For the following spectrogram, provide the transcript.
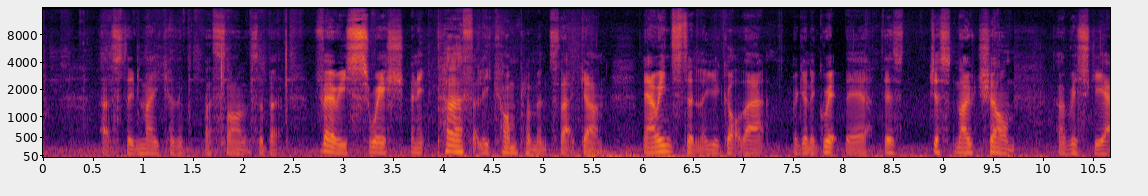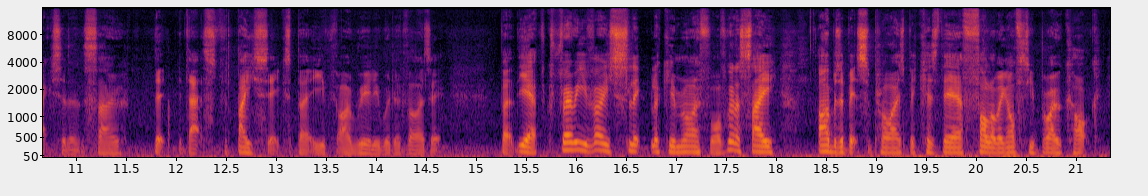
That's the make of the silencer but very swish and it perfectly complements that gun. Now instantly you've got that, we're going to grip there, there's just no chance a risky accident so that, that's the basics but I really would advise it. But yeah, very very slick looking rifle. I've got to say I was a bit surprised because they're following obviously Brocock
